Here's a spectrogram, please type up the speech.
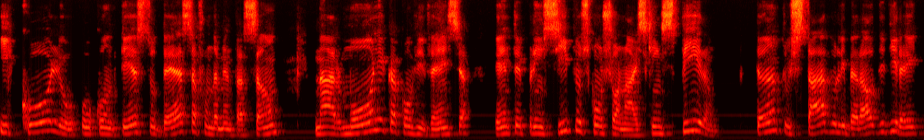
e colho o contexto dessa fundamentação na harmônica convivência entre princípios constitucionais que inspiram tanto o Estado liberal de direito,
